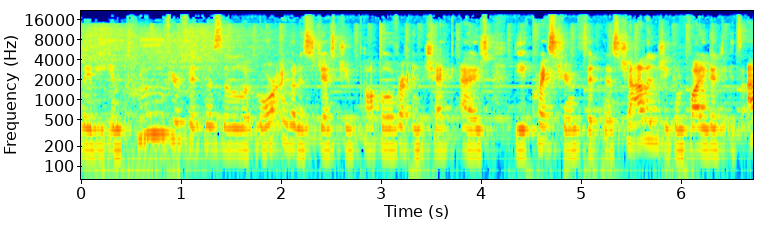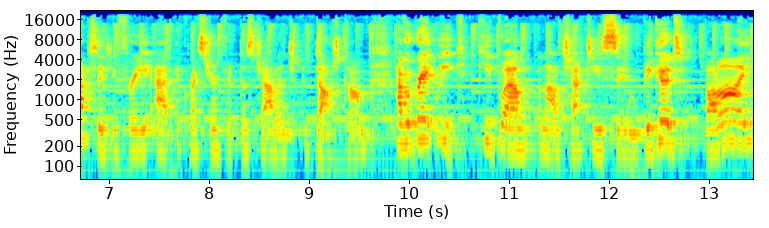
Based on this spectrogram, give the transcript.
maybe improve your fitness a little bit more, I'm going to suggest you pop over and check out the Equestrian Fitness Challenge. You can find it, it's absolutely free at equestrianfitnesschallenge.com. Have a great week, keep well, and I'll chat to you soon. Be good. Bye.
